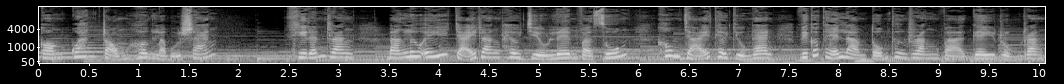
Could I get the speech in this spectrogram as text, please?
còn quan trọng hơn là buổi sáng. Khi đánh răng, bạn lưu ý chải răng theo chiều lên và xuống, không chải theo chiều ngang vì có thể làm tổn thương răng và gây rụng răng.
